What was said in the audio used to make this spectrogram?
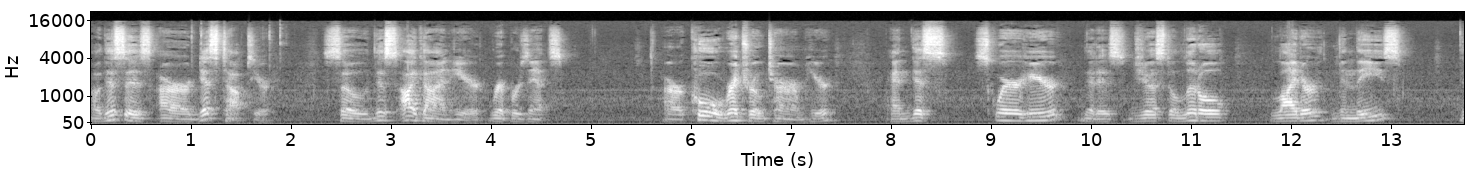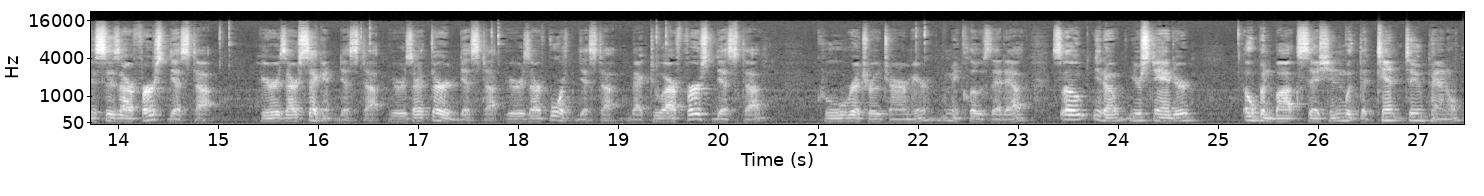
oh this is our desktops here so this icon here represents our cool retro term here and this square here that is just a little lighter than these this is our first desktop. Here is our second desktop. Here is our third desktop. Here is our fourth desktop. Back to our first desktop. Cool retro term here. Let me close that out. So, you know, your standard open box session with the Tint2 panel.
